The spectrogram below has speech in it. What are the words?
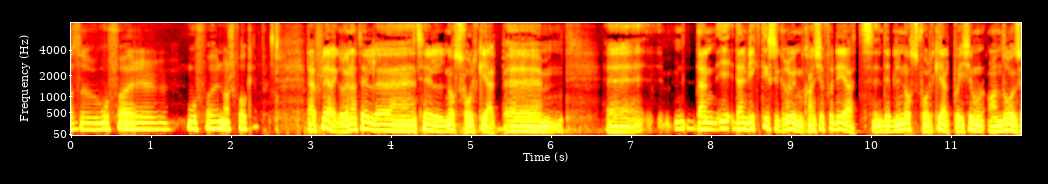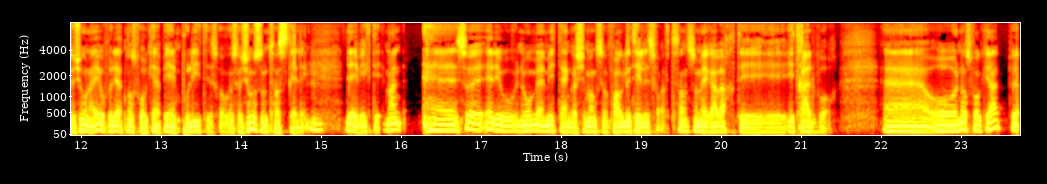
Altså, hvorfor, hvorfor Norsk Folkehjelp? Det er flere grunner til, til Norsk Folkehjelp. Eh, den, den, viktigste grunnen, kanskje fordi at det blir Norsk Folkehjelp og ikke noen andre organisasjoner, er jo fordi at Norsk Folkehjelp er en politisk organisasjon som tar stilling. Mm. Det er viktig. Men eh, så er det jo noe med mitt engasjement som faglig tillitsvalgt, sånn som jeg har vært i, i 30 år. Eh, og Norsk Folkehjelp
